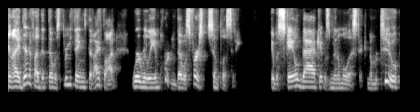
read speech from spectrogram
And I identified that there was three things that I thought were really important. That was first, simplicity. It was scaled back. It was minimalistic. Number two,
